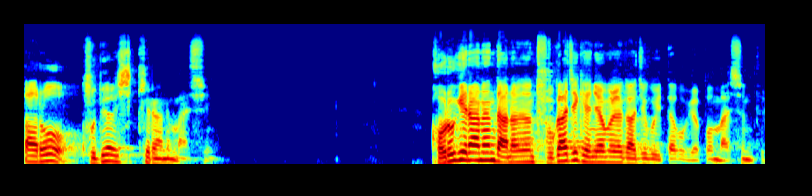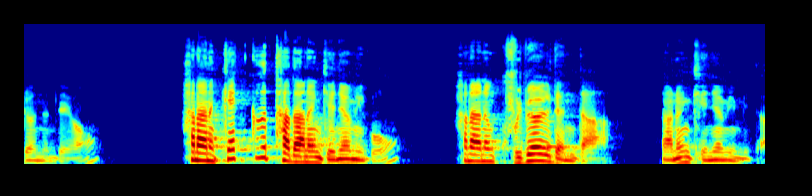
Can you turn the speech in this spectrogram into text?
따로 구별시키라는 말씀. 거룩이라는 단어는 두 가지 개념을 가지고 있다고 몇 번 말씀드렸는데요. 하나는 깨끗하다는 개념이고, 하나는 구별된다라는 개념입니다.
